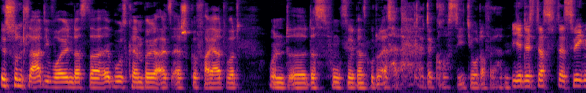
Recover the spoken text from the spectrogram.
ist schon klar, die wollen, dass da Bruce Campbell als Ash gefeiert wird. Und äh, das funktioniert ganz gut. Und er ist halt der, größte Idiot auf Erden. Ja, das, das, deswegen,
